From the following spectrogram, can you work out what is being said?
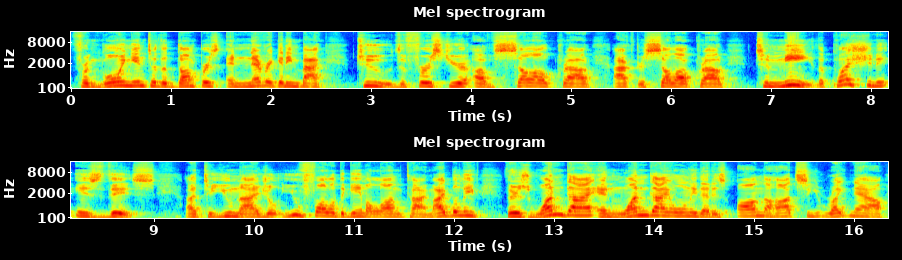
from going into the dumpers and never getting back to the first year of sellout crowd after sellout crowd. To me, the question is this uh, to you, Nigel. You followed the game a long time. I believe there's one guy and one guy only that is on the hot seat right now,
